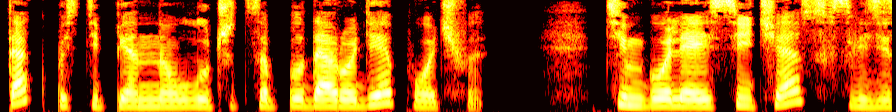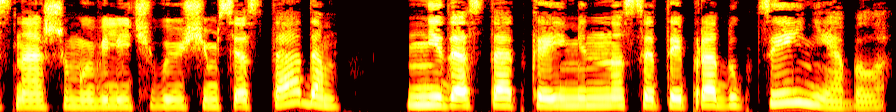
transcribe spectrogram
так постепенно улучшится плодородие почвы. Тем более сейчас, в связи с нашим увеличивающимся стадом, недостатка именно с этой продукцией не было.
